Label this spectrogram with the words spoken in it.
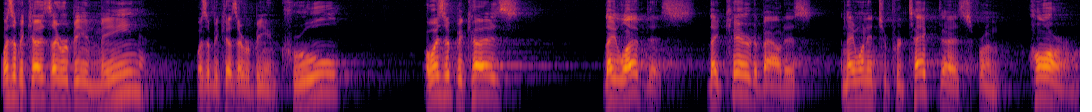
Was it because they were being mean? Was it because they were being cruel? Or was it because they loved us, they cared about us, and they wanted to protect us from harm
